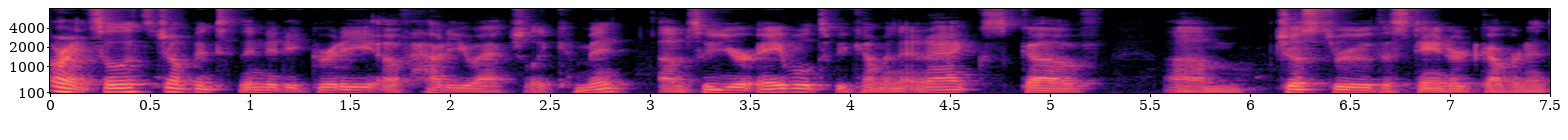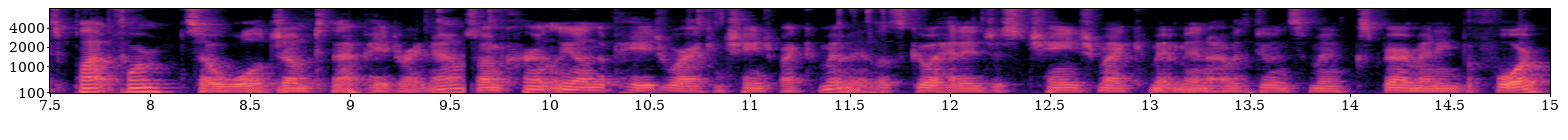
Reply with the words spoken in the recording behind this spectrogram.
All right, so let's jump into the nitty gritty of how do you actually commit. Um, so you're able to become an XGov um, just through the standard governance platform. So we'll jump to that page right now. So I'm currently on the page where I can change my commitment. Let's go ahead and just change my commitment. I was doing some experimenting before.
